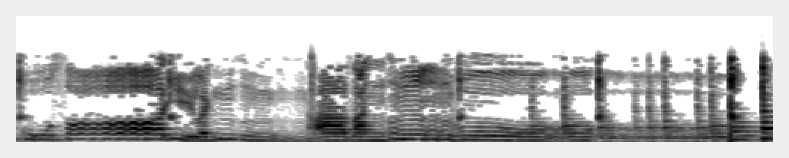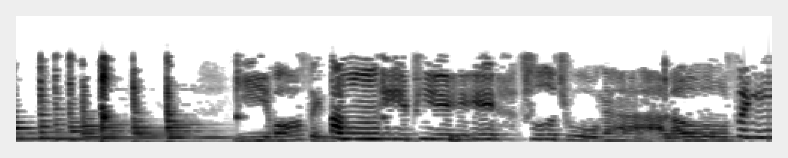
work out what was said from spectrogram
火烧一人啊人一窝水当一片，此处啊楼生逍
